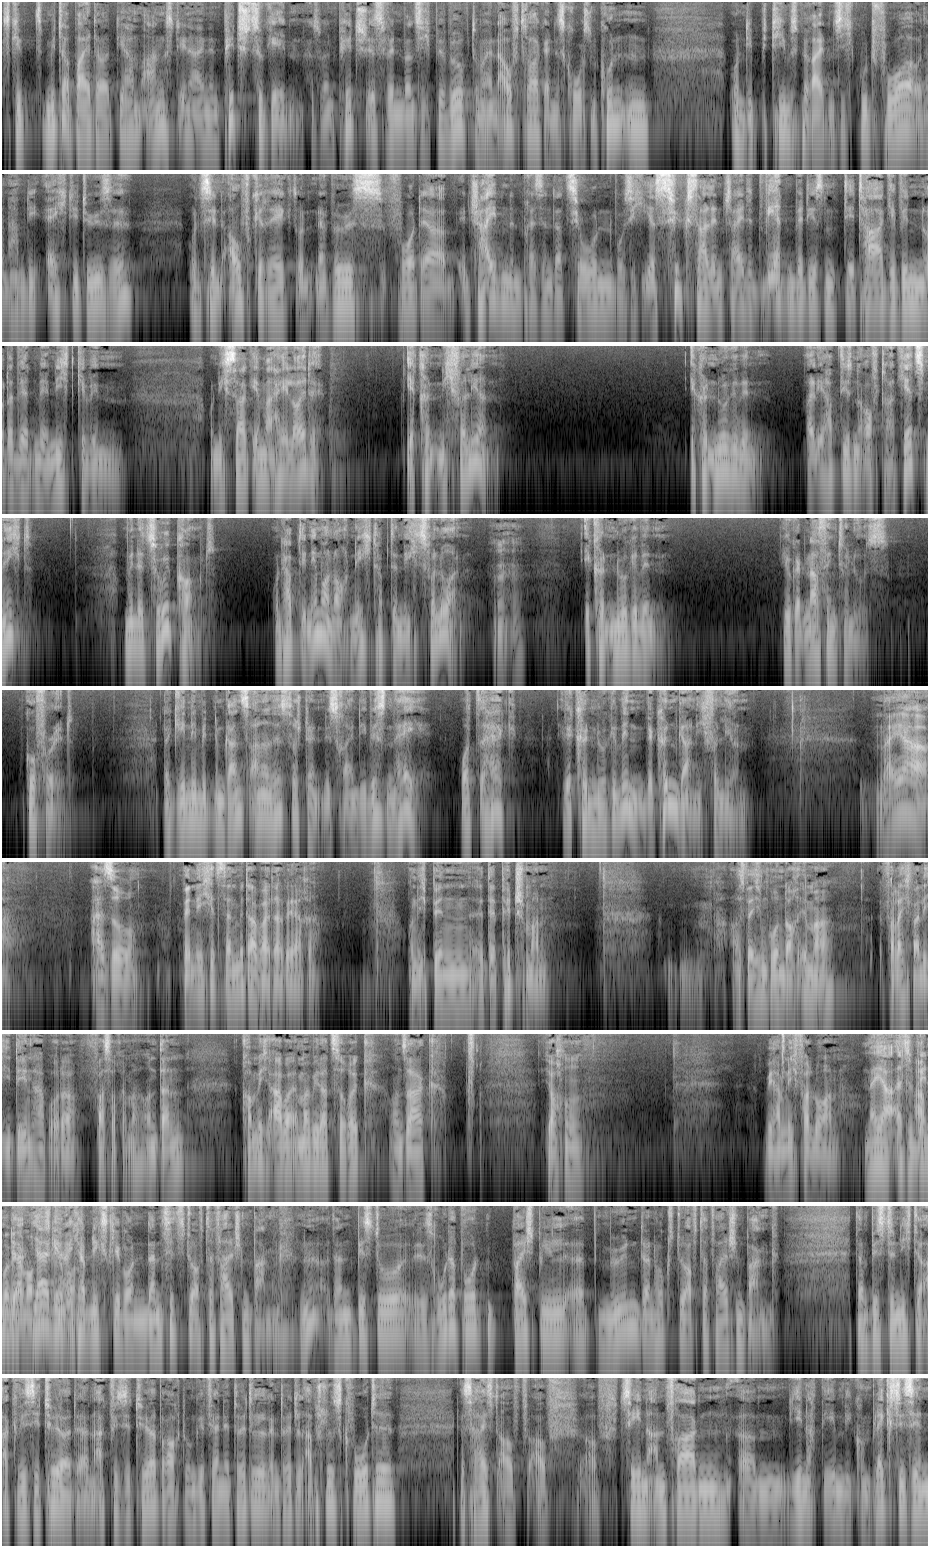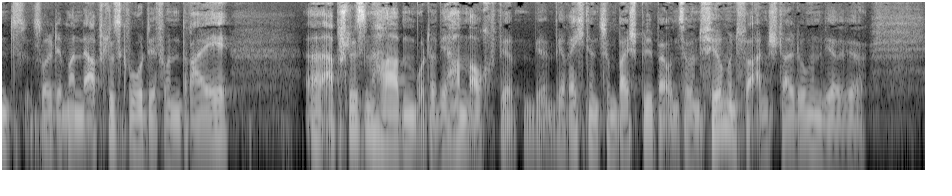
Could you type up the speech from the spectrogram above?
Es gibt Mitarbeiter, die haben Angst, in einen Pitch zu gehen. Also ein Pitch ist, wenn man sich bewirbt um einen Auftrag eines großen Kunden und die Teams bereiten sich gut vor und dann haben die echt die Düse und sind aufgeregt und nervös vor der entscheidenden Präsentation, wo sich ihr Schicksal entscheidet, werden wir diesen Etat gewinnen oder werden wir nicht gewinnen. Und ich sage immer, hey Leute, ihr könnt nicht verlieren. Ihr könnt nur gewinnen, weil ihr habt diesen Auftrag jetzt nicht. Und wenn ihr zurückkommt und habt ihn immer noch nicht, habt ihr nichts verloren. Mhm. Ihr könnt nur gewinnen. You got nothing to lose. Go for it. Da gehen die mit einem ganz anderen Selbstverständnis rein. Die wissen, hey, what the heck? Wir können nur gewinnen. Wir können gar nicht verlieren. Naja, also, wenn ich jetzt ein Mitarbeiter wäre und ich bin der Pitchmann, aus welchem Grund auch immer, vielleicht weil ich Ideen habe oder was auch immer, und dann komme ich aber immer wieder zurück und sage, Jochen, wir haben nicht verloren. Naja, also wenn du, ja genau, ich habe nichts gewonnen, dann sitzt du auf der falschen Bank. Ne? Dann bist du das Ruderboot-Beispiel äh, bemühen, dann hockst du auf der falschen Bank. Dann bist du nicht der Akquisiteur. Ein Akquisiteur braucht ungefähr eine Drittel, ein Drittel Abschlussquote. Das heißt, auf, auf, auf zehn Anfragen, ähm, je nachdem, wie komplex sie sind, sollte man eine Abschlussquote von drei äh, Abschlüssen haben. Oder wir haben auch, wir, wir, wir rechnen zum Beispiel bei unseren Firmenveranstaltungen, wir, wir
